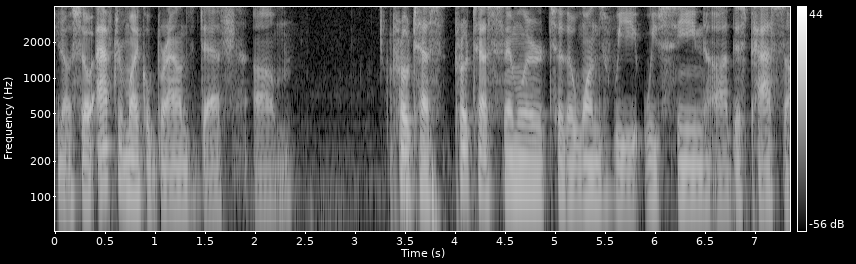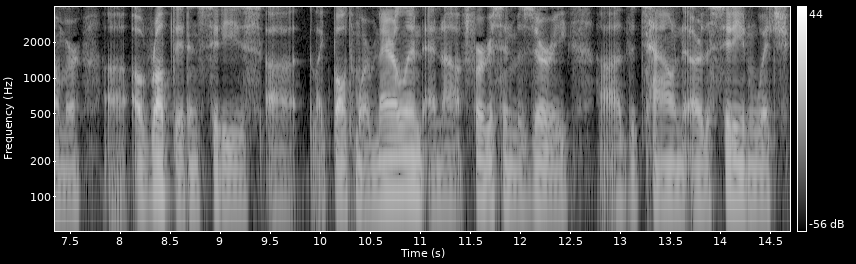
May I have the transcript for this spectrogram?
you know, so after Michael Brown's death, um, protests protests similar to the ones we we've seen uh, this past summer uh, erupted in cities uh, like Baltimore, Maryland, and uh, Ferguson, Missouri, uh, the town or the city in which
